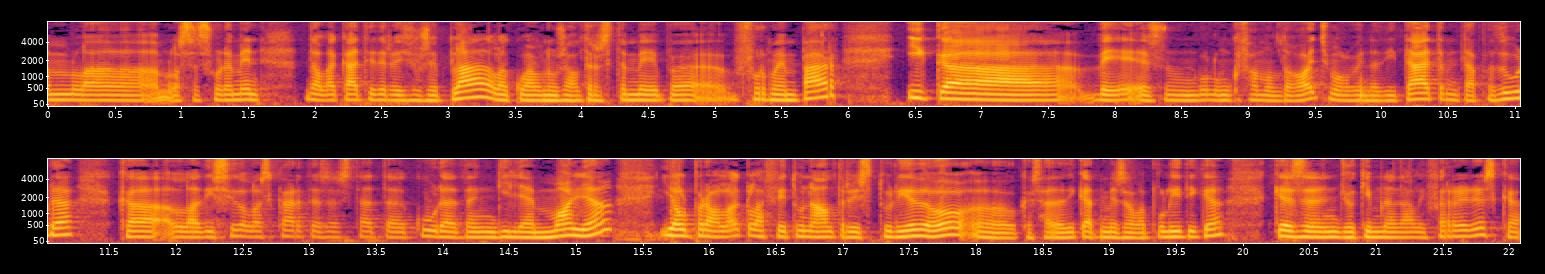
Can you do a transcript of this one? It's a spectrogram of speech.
amb l'assessorament la, amb de la càtedra Josep Pla, de la qual nosaltres també eh, formem part, i que bé, és un volum que fa molt de goig, molt ben editat, amb tapa dura, que l'edició de les cartes ha estat a cura d'en Guillem Molla, i el pròleg l'ha fet un altre historiador eh, que s'ha dedicat més a la política, que és en Joaquim Nadal i Ferreres, que,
